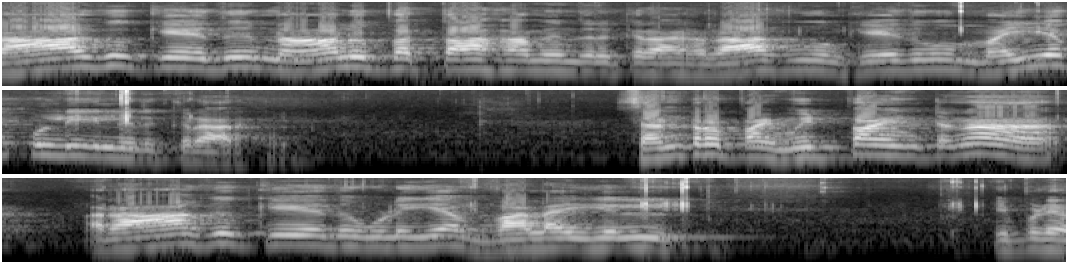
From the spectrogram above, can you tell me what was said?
ராகு கேது நாலு பத்தாக அமைந்திருக்கிறார்கள். ராகுவும் கேதுவும் மையப்புள்ளியில் இருக்கிறார்கள். சென்ட்ரல் பாயிண்ட் மிட் பாயிண்ட்னா ராகு கேதுவுடைய வலையில். இப்படி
